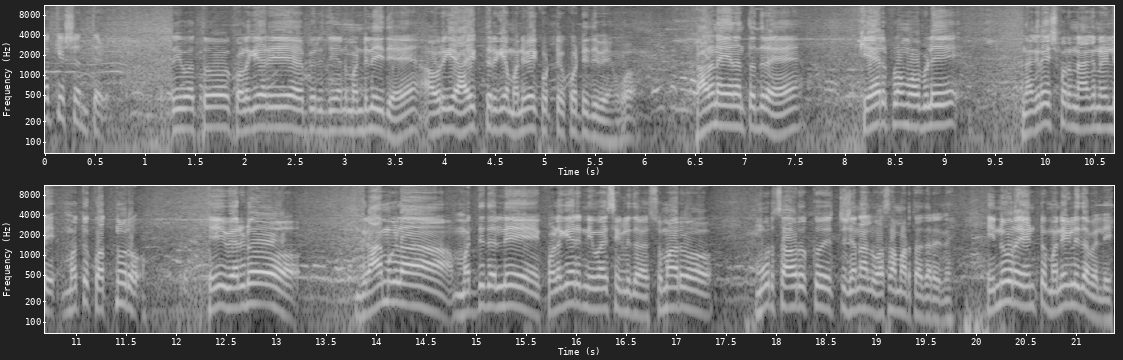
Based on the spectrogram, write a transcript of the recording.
ಲೋಕೇಶ್ ಅಂತೇಳಿ. ಇವತ್ತು ಕೊಳಗೇರಿ ಅಭಿವೃದ್ಧಿ ಏನು ಮಂಡಳಿ ಇದೆ, ಅವರಿಗೆ ಆಯುಕ್ತರಿಗೆ ಮನವಿ ಕೊಟ್ಟು ಕೊಟ್ಟಿದ್ದೀವಿ. ಕಾರಣ ಏನಂತಂದರೆ ಕೆ ಆರ್ ಪುರಂ ಹೋಬಳಿ ನಗರೇಶ್ವರ ನಾಗನಹಳ್ಳಿ ಮತ್ತು ಕೊತ್ನೂರು ಇವೆರಡು ಗ್ರಾಮಗಳ ಮಧ್ಯದಲ್ಲಿ ಕೊಳಗೇರಿ ನಿವಾಸಿಗಳಿದ್ದಾವೆ. ಸುಮಾರು ಮೂರು ಸಾವಿರಕ್ಕೂ ಹೆಚ್ಚು ಜನ ಅಲ್ಲಿ ವಾಸ ಮಾಡ್ತಾ ಇದ್ದಾರೆ ಇನ್ನೂರ ಎಂಟು ಮನೆಗಳಿದ್ದಾವೆ ಅಲ್ಲಿ.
